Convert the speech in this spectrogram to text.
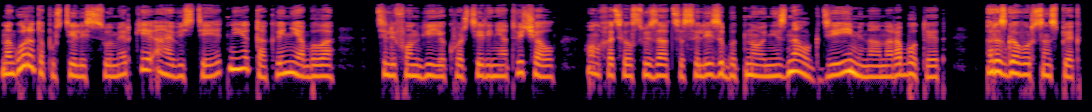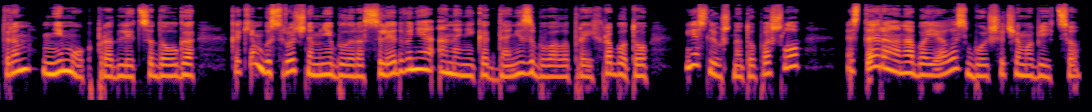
На город опустились сумерки, а вестей от нее так и не было. Телефон в ее квартире не отвечал. Он хотел связаться с Элизабет, но не знал, где именно она работает. Разговор с инспектором не мог продлиться долго. Каким бы срочным ни было расследование, она никогда не забывала про их работу. Если уж на то пошло, Эстера она боялась больше, чем убийцу.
